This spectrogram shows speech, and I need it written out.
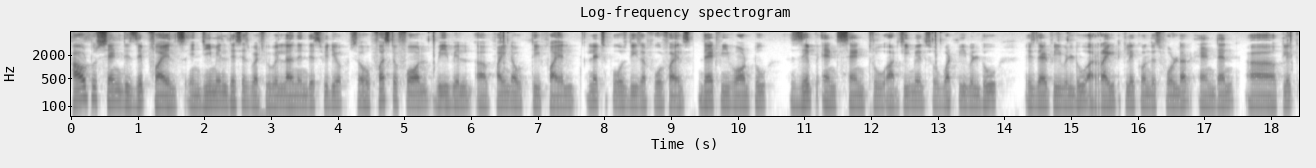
how to send the zip files in gmail. This is what you will learn in this video. So first of all we will uh, find out the file. Let's suppose these are four files that we want to zip and send through our gmail. So what we will do is that we will do a right click on this folder and then uh, click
